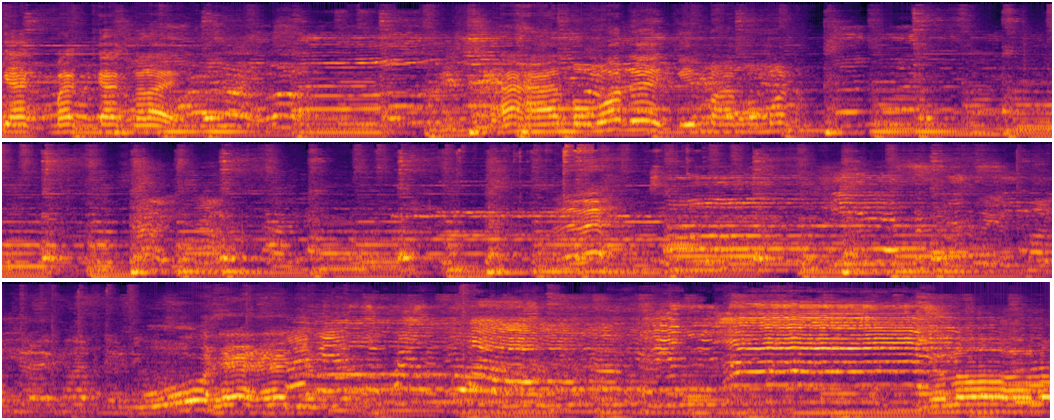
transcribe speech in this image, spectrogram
แบ็คแจ็คแบ็คแจ็คก็ได้ อาหารหมดเลยกินอาหารหมดโอ้แท้แท้จริงฮัลโหลฮัลโหล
